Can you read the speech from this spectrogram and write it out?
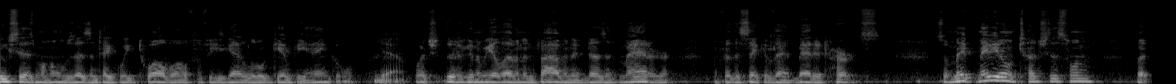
who says Mahomes doesn't take Week 12 off if he's got a little gimpy ankle? Yeah, Which there's going to be 11 and five, and it doesn't matter. But for the sake of that bet, it hurts. So maybe maybe don't touch this one. But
